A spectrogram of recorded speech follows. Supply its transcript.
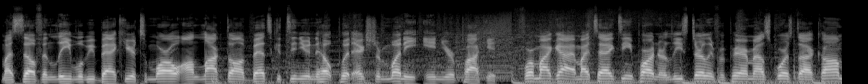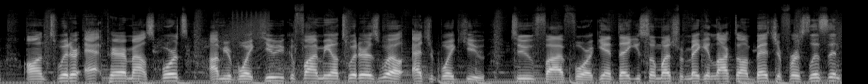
myself and Lee will be back here tomorrow on Locked On Bets, continuing to help put extra money in your pocket. For my guy, my tag team partner, Lee Sterling from ParamountSports.com on Twitter at Paramount Sports. I'm your boy Q. You can find me on Twitter as well at your boy Q254. Again, thank you so much much for making Locked On Bets your first listen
